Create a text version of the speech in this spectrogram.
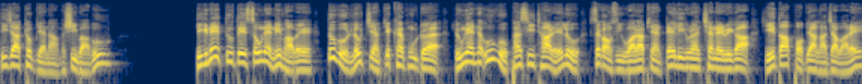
တိကျထုတ်ပြန်တာမရှိပါဘူး။ဒီကနေ့သူသေးဆုံးတဲ့နေ့မှာပဲသူ့ကိုလှုပ်ကြံပစ်ခတ်မှုအတွက်လူငယ်နှစ်ဦးကိုဖမ်းဆီးထားတယ်လို့စစ်ကောင်စီဝါဒဖြန့် Telegram Channel တွေကရေးသားဖော်ပြလာကြပါတယ်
